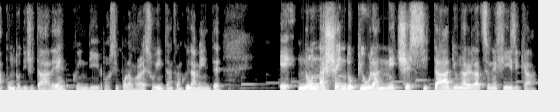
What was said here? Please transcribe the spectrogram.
appunto digitale, quindi si può lavorare su internet tranquillamente e non nascendo più la necessità di una relazione fisica.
